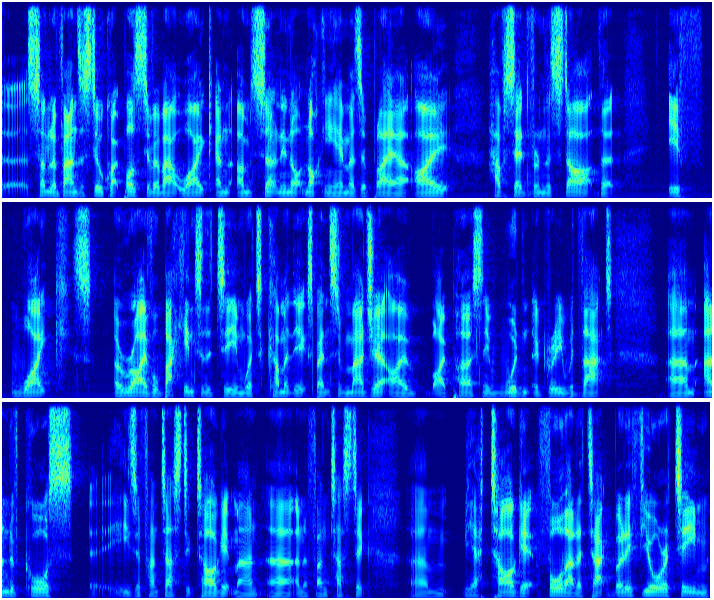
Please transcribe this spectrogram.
Uh, Sunderland fans are still quite positive about Wyke, and I'm certainly not knocking him as a player. I have said from the start that if Wyke's arrival back into the team were to come at the expense of Maja, I, I personally wouldn't agree with that. Um, and of course, he's a fantastic target man uh, and a fantastic um, yeah, target for that attack. But if you're a team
